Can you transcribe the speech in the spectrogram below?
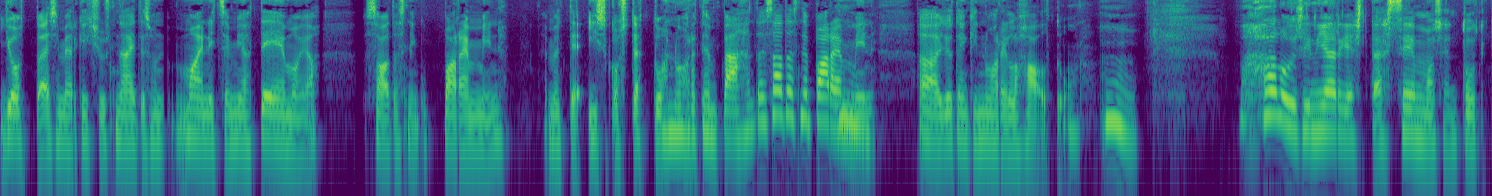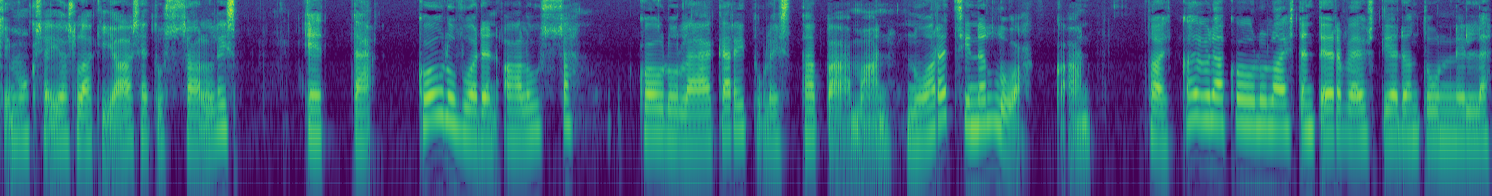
jotta esimerkiksi just näitä sun mainitsemia teemoja saataisiin niin paremmin en tiedä, iskostettua nuorten päähän tai saataisiin ne paremmin mm. ää, jotenkin nuorilla haltuun? Mm. Mä haluaisin järjestää semmoisen tutkimuksen, jos laki ja asetus sallis, että kouluvuoden alussa koululääkäri tulisi tapaamaan nuoret sinne luokkaan, vaikka yläkoululaisten terveystiedon tunnille,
